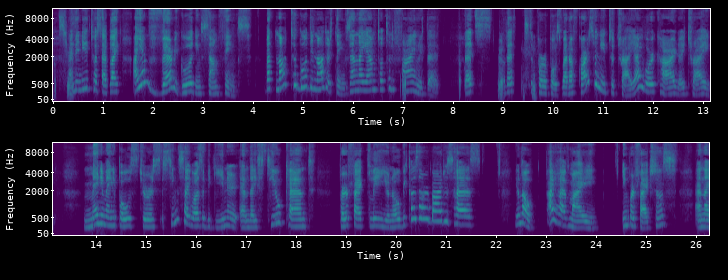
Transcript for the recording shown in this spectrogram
That's true. And we need to accept, like, I am very good in some things, but not too good in other things. And I am totally Yeah, fine with that. That's yeah. that's the purpose. But of course we need to try. I work hard, I try many, many postures since I was a beginner, and I still can't perfectly, you know, because our bodies has, you know, I have my imperfections and I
